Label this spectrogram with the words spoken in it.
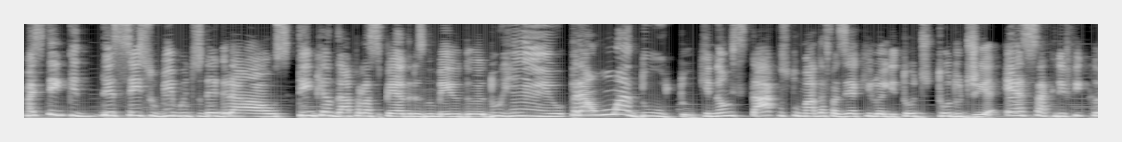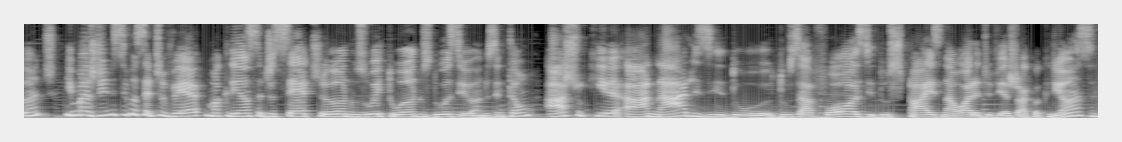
mas tem que descer e subir muitos degraus, tem que andar pelas pedras no meio do, do rio. Para um adulto que não está acostumado a fazer aquilo ali todo, todo dia, é sacrificante. Imagine se você tiver uma criança de 7 anos, 8 anos, 12 anos. Então, acho que a análise do, dos avós e dos pais na hora de viajar com a criança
